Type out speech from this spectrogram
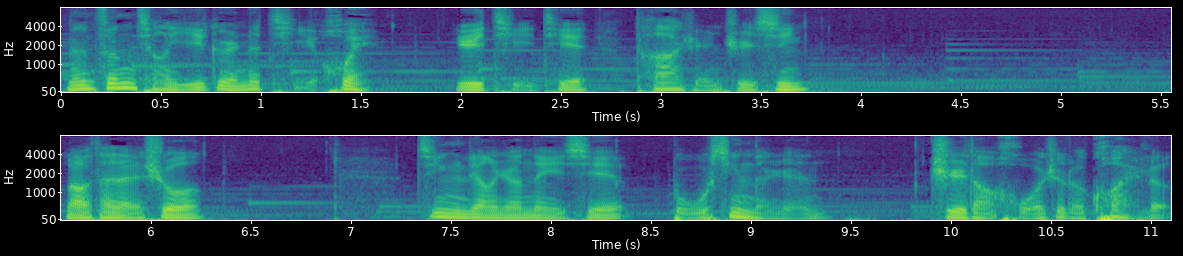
能增强一个人的体会与体贴他人之心。老太太说：“尽量让那些不幸的人知道活着的快乐，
